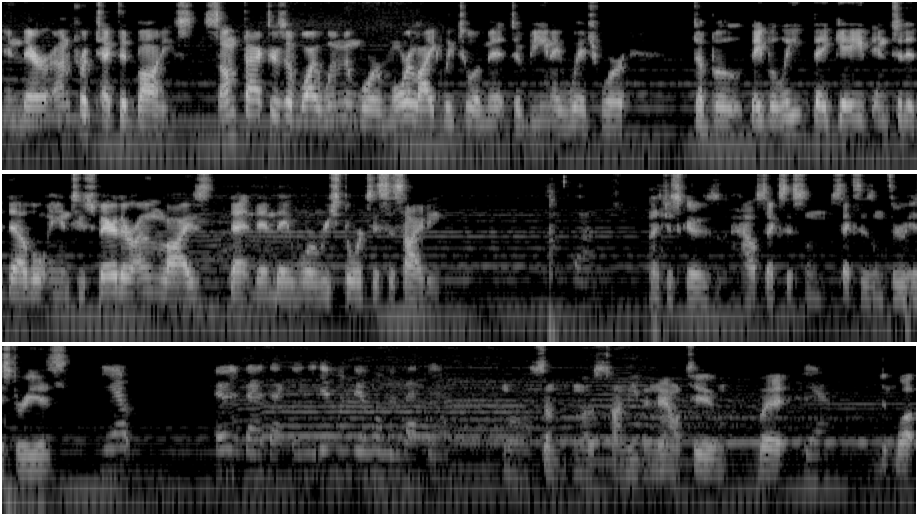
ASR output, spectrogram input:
in their unprotected bodies. Some factors of why women were more likely to admit to being a witch were the they believed they gave into the devil and to spare their own lives that then they were restored to society. Wow. That just goes how sexism sexism through history is. Yep. It was bad back then. You didn't want to be a woman back then. Well, some most time even now too. But Yeah. what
